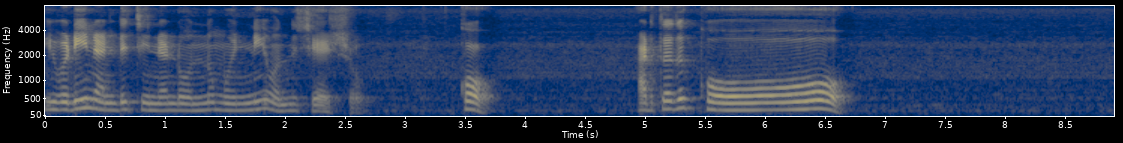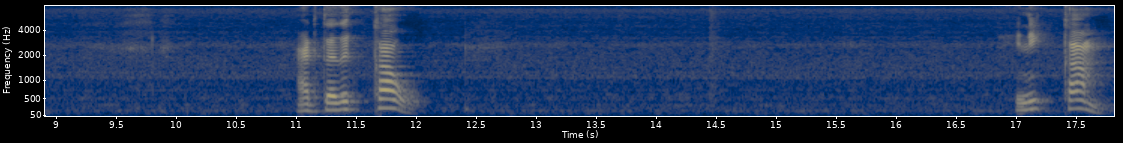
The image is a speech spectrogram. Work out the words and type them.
ഇവിടെയും രണ്ട് ചിഹ്നമുണ്ട് ഒന്ന് മുന്നേ ഒന്ന് ശേഷവും. കോ. അടുത്തത് കോ. അടുത്തത് കൗ. ഇനി കം.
